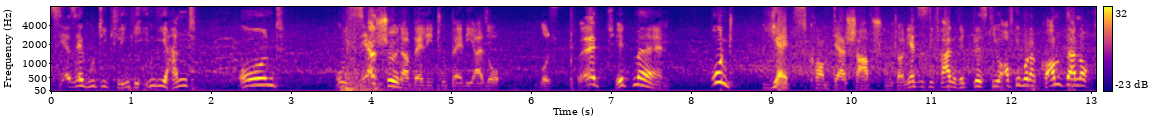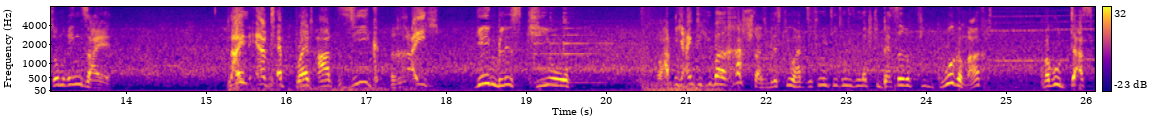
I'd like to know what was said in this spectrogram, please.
sehr, sehr gut die Klinke in die Hand. Und oh, sehr schöner Belly to Belly. Also Respekt, Hitman. Und jetzt kommt der Sharpshooter. Und jetzt ist die Frage, wird Bliskio aufgeben oder kommt er noch zum Ringseil? Nein, er tappt Bret Hart siegreich gegen Bliss Kio. Hat mich eigentlich überrascht. Also Bliss Kio hat definitiv in diesem Match die bessere Figur gemacht. Aber gut, das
